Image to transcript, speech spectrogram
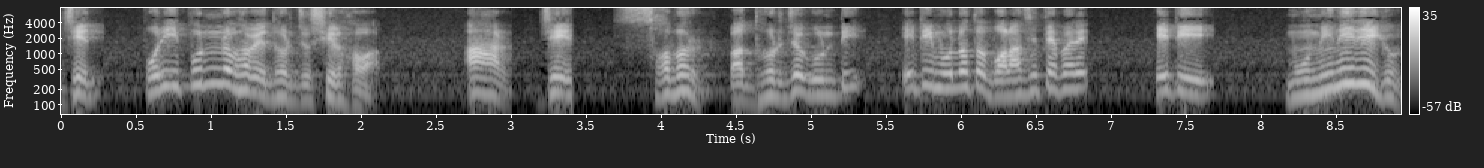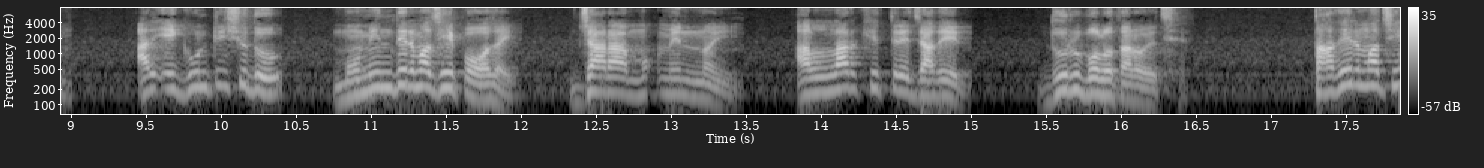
যে পরিপূর্ণভাবে ধৈর্যশীল হওয়া। আর যে সবর বা ধৈর্য গুণটি, এটি মূলত বলা যেতে পারে, এটি মমিনেরই গুণ। আর এই গুণটি শুধু মমিনদের মাঝেই পাওয়া যায়, যারা মমিন নয়। আল্লাহর ক্ষেত্রে যাদের দুর্বলতা রয়েছে, তাদের মাঝে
